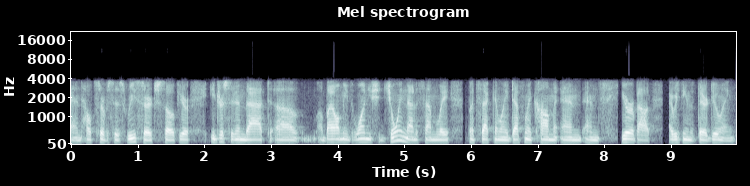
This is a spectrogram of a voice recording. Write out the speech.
and health services research. So if you're interested in that, uh, by all means, one, you should join that assembly, but secondly, definitely come and, and hear about everything that they're doing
